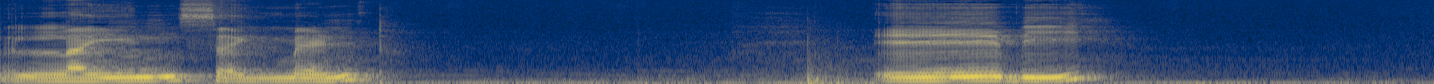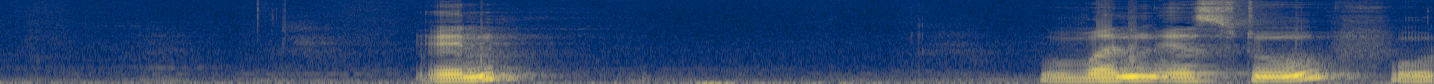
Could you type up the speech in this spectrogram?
line segment A B in one is to four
